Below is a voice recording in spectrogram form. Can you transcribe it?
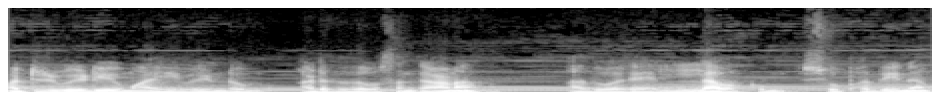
മറ്റൊരു വീഡിയോയുമായി വീണ്ടും അടുത്ത ദിവസം കാണാം. അതുവരെ എല്ലാവർക്കും ശുഭദിനം.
